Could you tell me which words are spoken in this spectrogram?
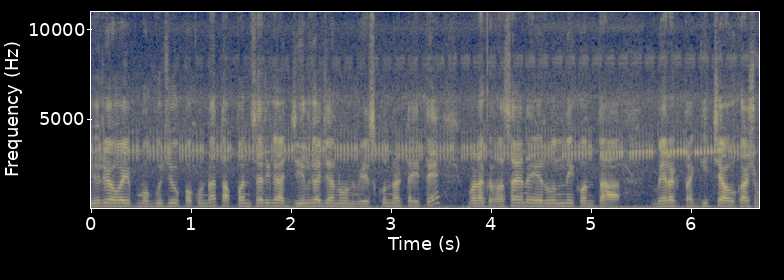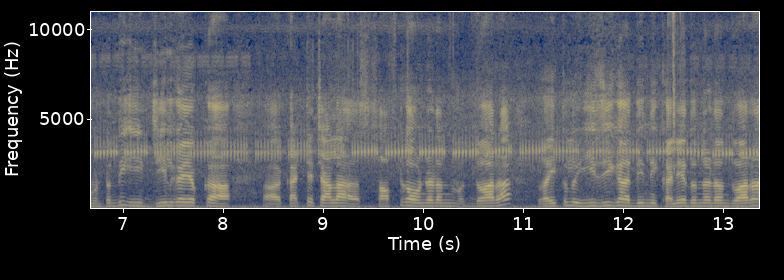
యూరియా వైపు మొగ్గు చూపకుండా తప్పనిసరిగా జీలుగా జనువును వేసుకున్నట్టయితే మనకు రసాయన ఎరువుల్ని కొంత మేరకు తగ్గించే అవకాశం ఉంటుంది. ఈ జీలుగా యొక్క కట్టె చాలా సాఫ్ట్గా ఉండడం ద్వారా రైతులు ఈజీగా దీన్ని కలియదున్నడం ద్వారా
